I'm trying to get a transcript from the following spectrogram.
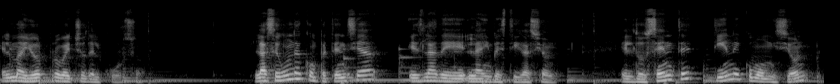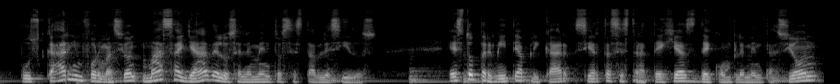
el mayor provecho del curso. La segunda competencia es la de la investigación. El docente tiene como misión buscar información más allá de los elementos establecidos. Esto permite aplicar ciertas estrategias de complementación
